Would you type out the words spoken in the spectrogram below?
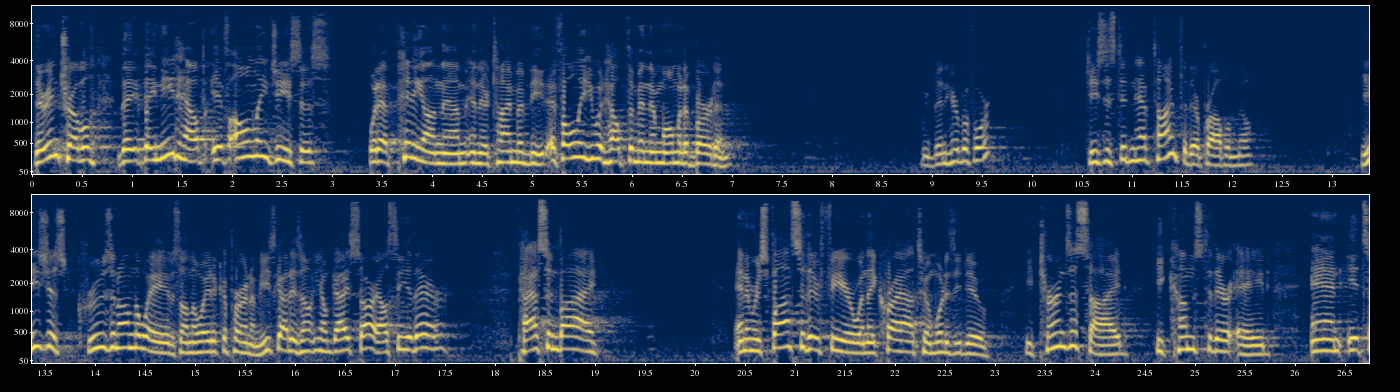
They're in trouble. They, they need help. If only Jesus would have pity on them in their time of need. If only he would help them in their moment of burden. We've been here before? Jesus didn't have time for their problem, though. He's just cruising on the waves on the way to Capernaum. He's got his own, you know, guys, sorry, I'll see you there. Passing by. And in response to their fear, when they cry out to him, what does he do? He turns aside, he comes to their aid, and it's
